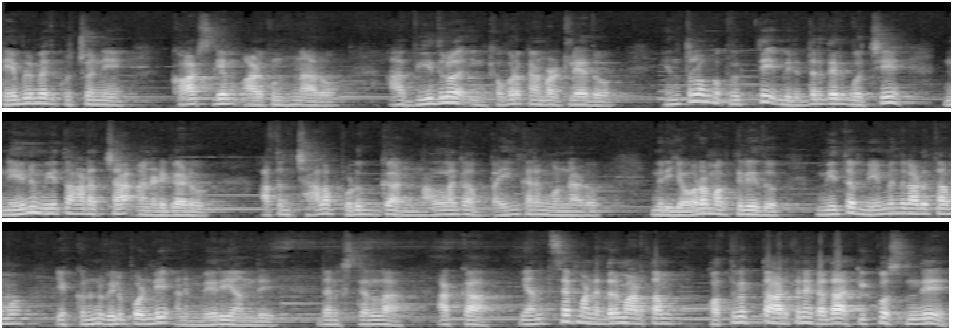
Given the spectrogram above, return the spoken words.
టేబుల్ మీద కూర్చొని కార్డ్స్ గేమ్ ఆడుకుంటున్నారు. ఆ వీధిలో ఇంకెవరు కనబడట్లేదు. ఇంతలో ఒక వ్యక్తి వీరిద్దరి దగ్గరికి వచ్చి నేను మీతో ఆడచ్చా? అని అడిగాడు. అతను చాలా పొడుగ్గా నల్లగా భయంకరంగా ఉన్నాడు. మీరు ఎవరో మాకు తెలియదు మీతో మేమెందుకు ఆడుతామో? ఇక్కడ నుండి వెళ్ళిపోండి అని మేరీ అంది. దానికి స్టెల్లా అక్క ఎంతసేపు మన ఇద్దరం ఆడతాం? కొత్త వ్యక్తి ఆడితేనే కదా కిక్ వస్తుంది.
